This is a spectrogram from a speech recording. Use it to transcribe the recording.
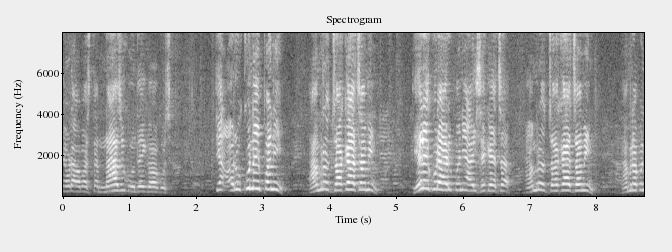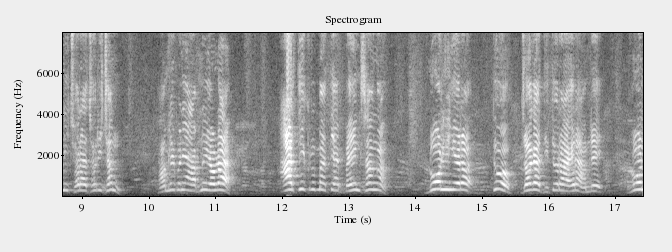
एउटा अवस्था नाजुक हुँदै गएको छ। त्यहाँ अरू कुनै पनि हाम्रो जग्गा जमिन धेरै कुराहरू पनि आइसकेका छ। हाम्रो जग्गा जमिन हाम्रा पनि छोराछोरी छन्। हामीले पनि आफ्नो एउटा आर्थिक रूपमा त्यहाँ ब्याङ्कसँग लोन लिएर त्यो जग्गा धितो राखेर हामीले लोन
